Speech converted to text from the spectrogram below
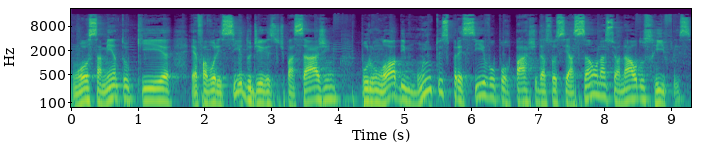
um orçamento que é favorecido, diga-se de passagem, por um lobby muito expressivo por parte da Associação Nacional dos Rifles.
